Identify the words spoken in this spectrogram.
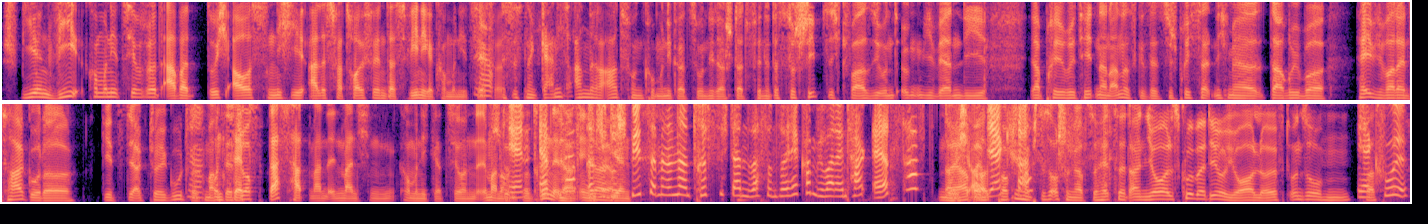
Spielen, wie kommuniziert wird, aber durchaus nicht alles verteufeln, dass weniger kommuniziert Ja. wird. Es ist eine ganz andere Art von Kommunikation, die da stattfindet. Das verschiebt sich quasi und irgendwie werden die ja, Prioritäten dann anders gesetzt. Du sprichst halt nicht mehr darüber, hey, wie war dein Tag oder geht's dir aktuell gut, was Ja. macht Und der selbst Job? das hat man in manchen Kommunikationen immer noch Ja, so drin in, ernsthaft? in also du spielst dann miteinander, triffst dich dann, sagst dann so, hey komm, wie war dein Tag? Ernsthaft? Naja, Durchaus. beim Ja, Zocken krass. hab ich das auch schon gehabt. So Headset an, ja, alles cool bei dir, ja, läuft und so. Hm, Ja, passt. cool.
